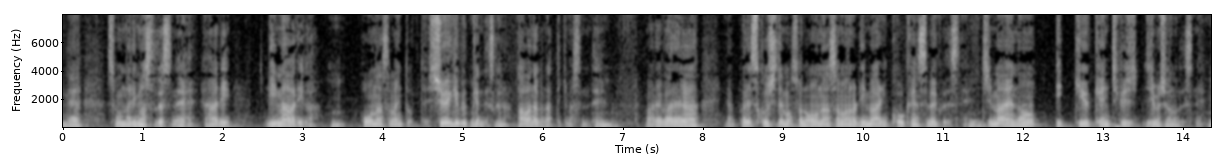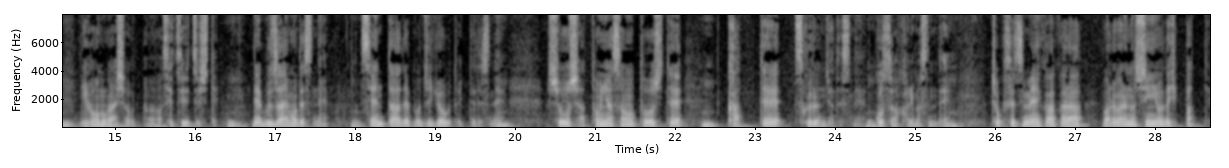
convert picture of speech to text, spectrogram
で、そうなりますとですね、やはり利回りがオーナー様にとって収益物件ですから、合わなくなってきますんで、我々がやっぱり少しでもそのオーナー様の利回りに貢献すべくですね、自前の一級建築事務所のですね、リフォーム会社を設立して、で、部材もですね、センターデポ事業部といってですね、商社問屋さんを通して買って作るんじゃですね、コストがかかりますんで、直接メーカーから我々の信用で引っ張って、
